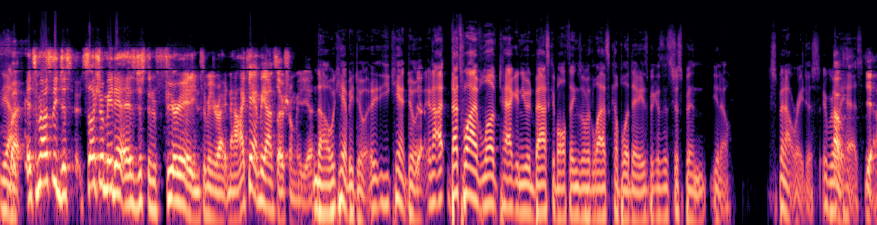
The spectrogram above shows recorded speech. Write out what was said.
Yeah. But it's mostly just social media is just infuriating to me right now. I can't be on social media. No, we can't be doing it. You can't do it. And I, that's why I've loved tagging you in basketball things over the last couple of days because it's just been, you know, it's been outrageous. It really Oh, has. Yeah.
